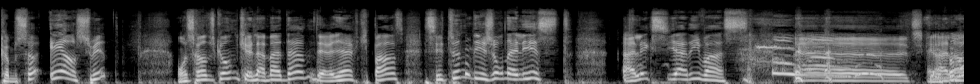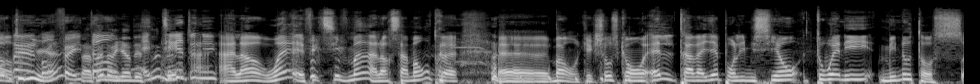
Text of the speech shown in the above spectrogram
comme ça. Et ensuite, on s'est rendu compte que la madame derrière qui passe, c'est une des journalistes. Alexia Rivas. Euh, tu- est pas alors, hein? Regarder ça, tout nu. alors ouais, effectivement. Alors ça montre euh, euh, bon quelque chose qu'on elle travaillait pour l'émission 20 Minutos.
